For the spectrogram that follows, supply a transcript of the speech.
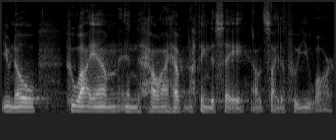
You know who I am and how I have nothing to say outside of who you are.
